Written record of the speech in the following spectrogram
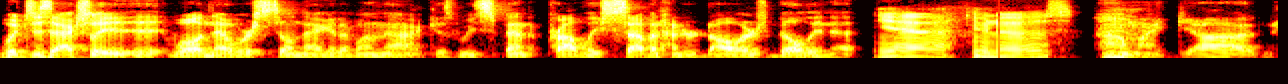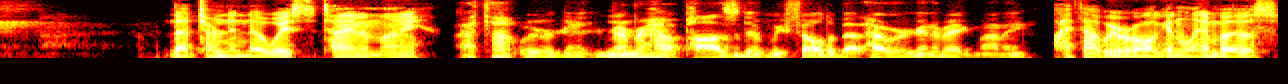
Which is actually, uh, well, no, we're still negative on that because we spent probably seven hundred dollars building it. Yeah, who knows? Oh my god! That turned into a waste of time and money. I thought we were gonna. Remember how positive we felt about how we were gonna make money, I thought we were all getting Lambos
